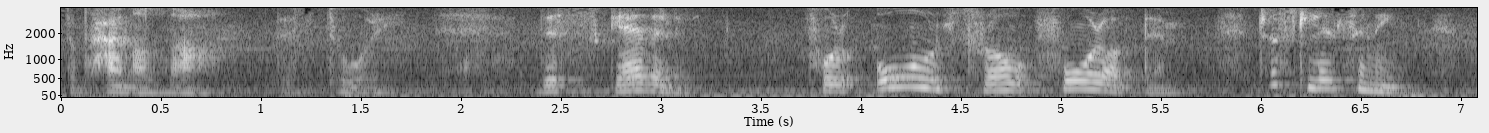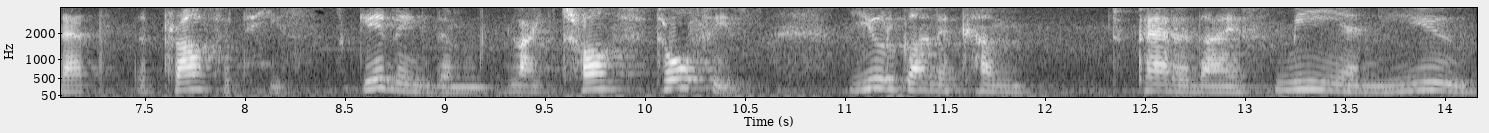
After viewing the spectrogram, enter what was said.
subhanallah, the story. This gathering for all four of them, just listening that the Prophet he's giving them like trophies. You're gonna come to paradise, me and you,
